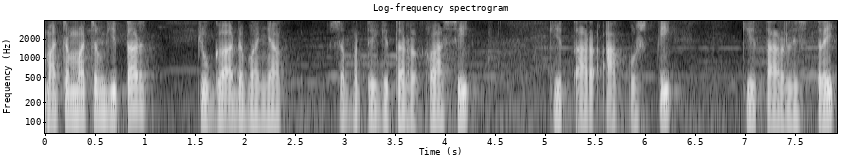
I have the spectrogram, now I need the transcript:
Macam-macam gitar juga ada banyak, seperti gitar klasik, gitar akustik, gitar listrik,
